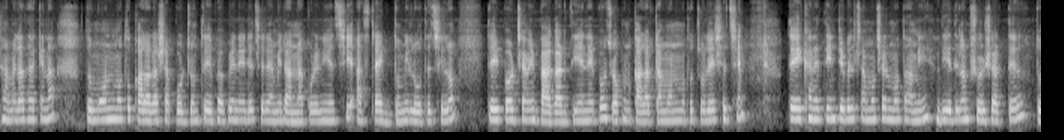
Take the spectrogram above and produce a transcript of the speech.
ঝামেলা থাকে না। তো মন মতো কালার আসা পর্যন্ত এভাবে নেড়ে চেড়ে আমি রান্না করে নিয়েছি। আজটা একদমই লোতে ছিল। তো এই পর্যায়ে আমি বাগার দিয়ে নেব যখন কালারটা মন মতো চলে এসেছে। তো এখানে তিন টেবিল চামচের মতো আমি দিয়ে দিলাম সরিষার তেল। তো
